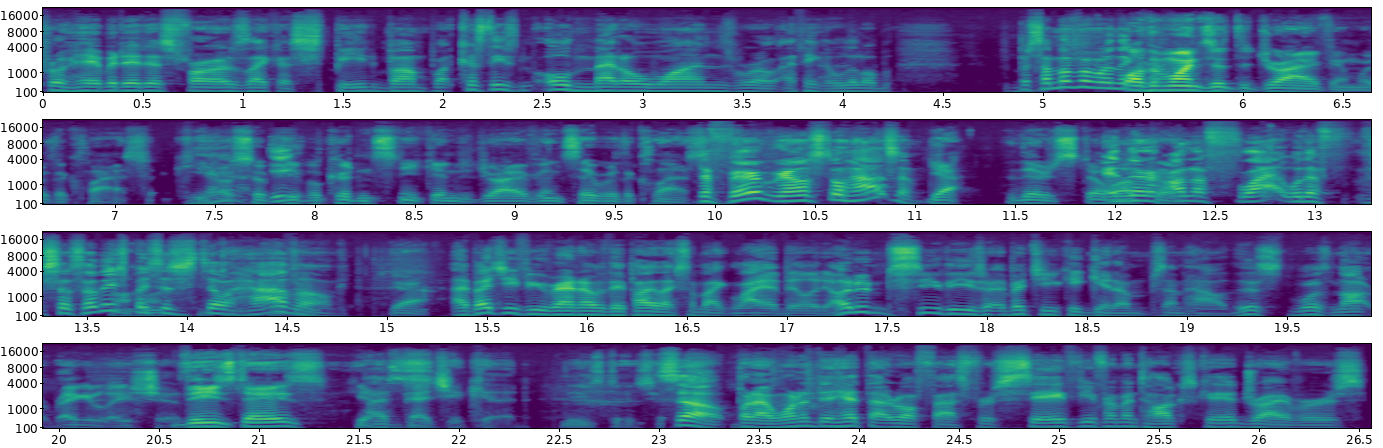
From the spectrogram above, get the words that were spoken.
prohibited as far as like a speed bump, because these old metal ones were, I think, a little. But some of them were the, Well, the ones at the drive-in were the classic. You know, so It- people couldn't sneak into drive-ins. They were the classic. the fairground still has them, yeah, they're still and they're there. on a flat with a. So some of these uh-huh. places still have them. yeah. I bet you if you ran over, they probably like some like liability. I didn't see these. I bet you could get them somehow. This was not regulation. These days, yes. I bet you could. These days, yes. So, but I wanted to hit that real fast for safety from intoxicated drivers.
